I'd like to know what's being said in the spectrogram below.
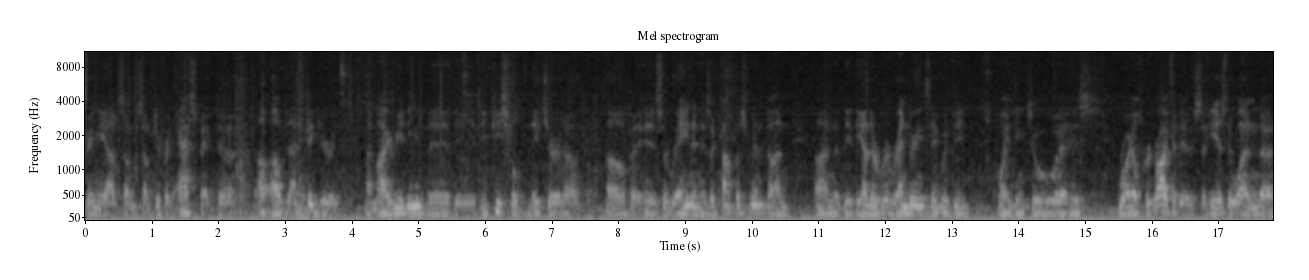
bringing out some, some different aspect uh, of that figure. And on my reading, the, the, the peaceful nature of, of his reign and his accomplishment. On, on the, the other renderings, it would be pointing to uh, his royal prerogatives. So he is the one uh,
